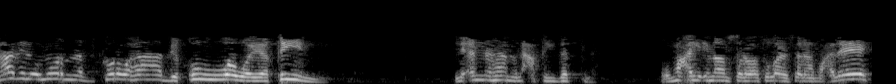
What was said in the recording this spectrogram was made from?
هذه الأمور نذكرها بقوة ويقين لأنها من عقيدتنا. ومع الإمام صلوات الله وسلامه عليه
